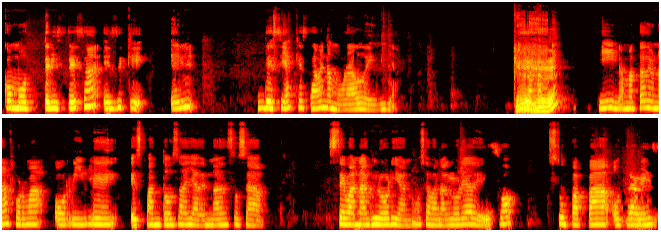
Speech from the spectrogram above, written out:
como tristeza es de que él decía que estaba enamorado de ella. ¿Qué? sí, la mata de una forma horrible, espantosa y además, o sea, se van a gloria, ¿no? Se van a gloria de eso. Su papá otra vez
